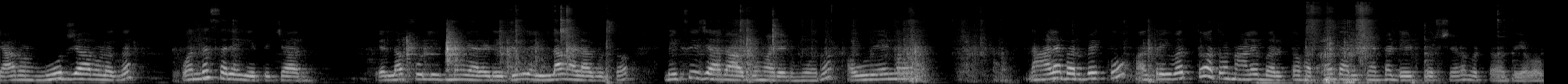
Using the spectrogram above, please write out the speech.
ಜಾರ್ ಒಳಗೆ, ಮೂರು ಜಾರ್ ಒಳಗೆ ಒಂದೇ ಸರಿಯಾಗೈತಿ ಜಾರು. ಎಲ್ಲ ಫುಲ್ ಇದ್ನ, ಎರಡು ಇದ್ವು ಎಲ್ಲ ಹಾಳಾಗ್ಬಿಟ್ಟು ಮಿಕ್ಸಿ ಜಾರ್ ಆರ್ಡ್ರ್ ಮಾಡಿದ್ದು ಮೂರು ಅವು ಏನು, ನಾಳೆ ಬರಬೇಕು. ಆದರೆ ಇವತ್ತು ಅಥವಾ ನಾಳೆ ಬರ್ತಾವೆ ಹತ್ತನೇ ತಾರೀಕು ಅಂತ ಡೇಟ್ ತೋರಿಸ್ಯಾರ, ಬಟ್ ಅದು ಯಾವಾಗ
